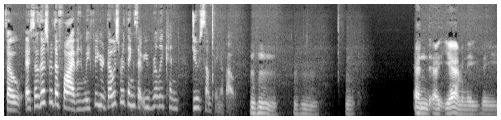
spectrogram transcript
So, uh, so those were the five, and we figured those were things that you really can do something about. Mm-hmm. Mm-hmm. And uh, yeah, I mean the the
